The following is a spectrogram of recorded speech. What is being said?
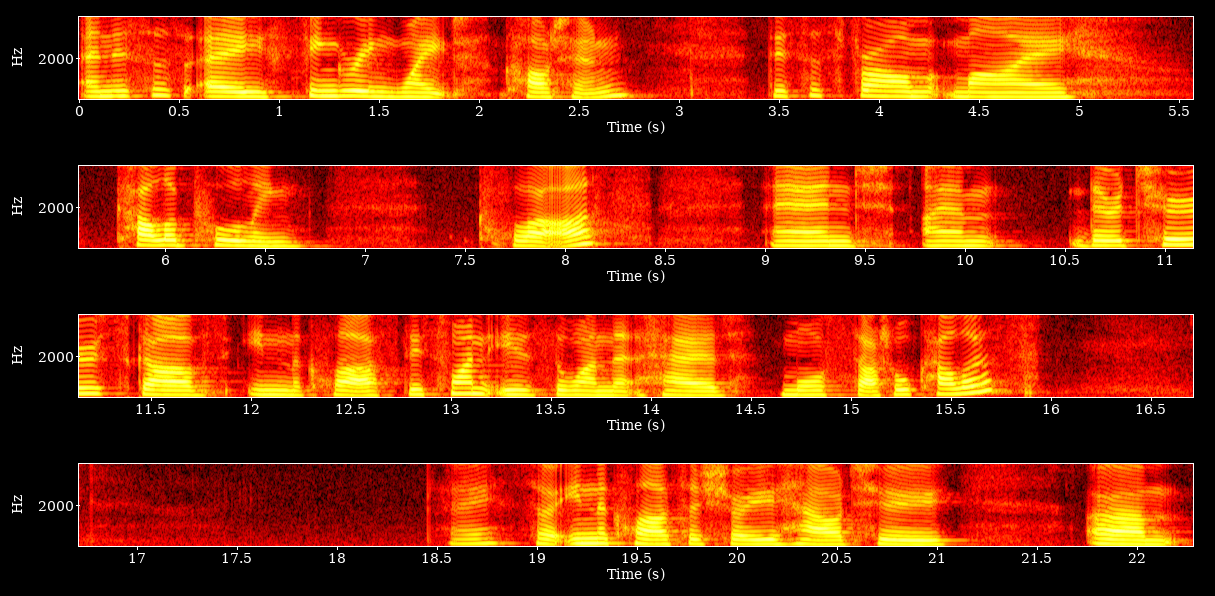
and this is a fingering weight cotton. This is from my color pooling class and um, there are two scarves in the class. This one is the one that had more subtle colors. Okay, so in the class I show you how to um,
